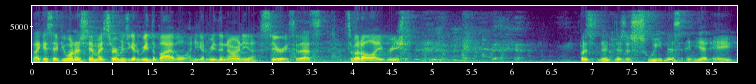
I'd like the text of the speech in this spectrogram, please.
Like I said, if you want to understand my sermons, you got to read the Bible and you got to read the Narnia series. So that's that's about all I read. but there, there's a sweetness and yet a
